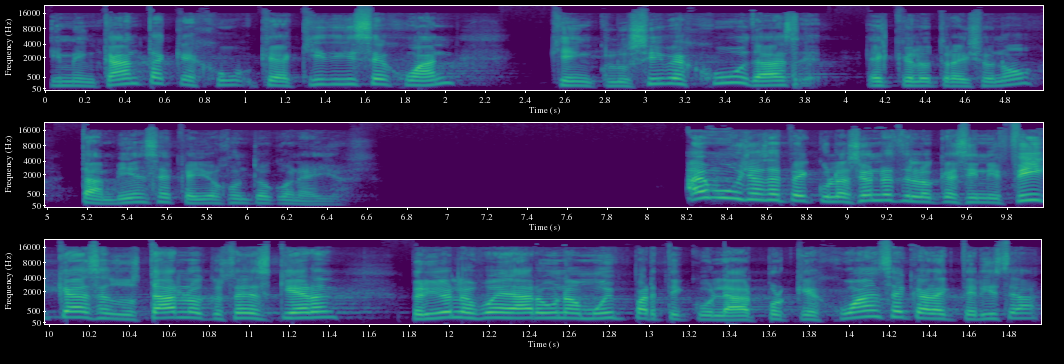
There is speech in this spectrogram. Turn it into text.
Y me encanta que, aquí dice Juan que inclusive Judas, el que lo traicionó, también se cayó junto con ellos. Hay muchas especulaciones de lo que significa, asustar, lo que ustedes quieran, pero yo les voy a dar una muy particular, porque Juan se caracteriza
